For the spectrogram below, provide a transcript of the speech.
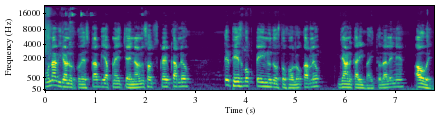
ਉਹਨਾਂ ਵੀਰਾਂ ਨੂੰ ਰਿਕੁਐਸਟ ਆ ਵੀ ਆਪਣੇ ਚੈਨਲ ਨੂੰ ਸਬਸਕ੍ਰਾਈਬ ਕਰ ਲਿਓ ਤੇ ਫੇਸਬੁੱਕ ਪੇਜ ਨੂੰ ਦੋਸਤੋ ਫੋਲੋ ਕਰ ਲਿਓ। ਜਾਣਕਾਰੀ ਬਾਈ ਤੋਂ ਲੈ ਲੈਨੇ ਆ ਆਓ ਬਾਈ।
